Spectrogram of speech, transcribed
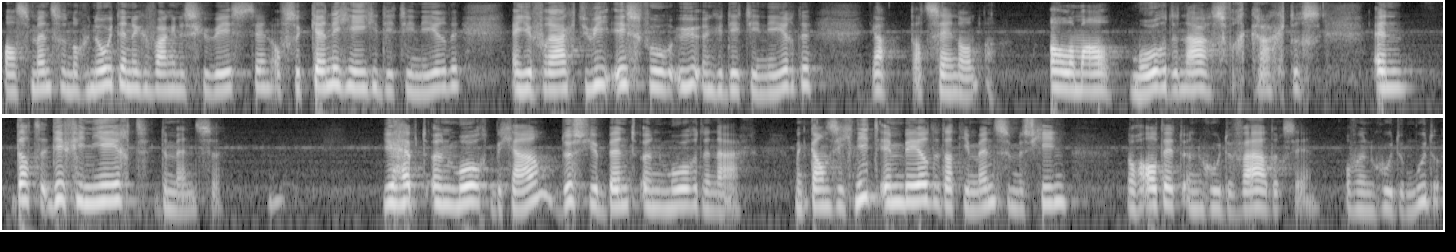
als mensen nog nooit in een gevangenis geweest zijn of ze kennen geen gedetineerde en je vraagt wie is voor u een gedetineerde, ja, dat zijn dan allemaal moordenaars, verkrachters. En dat definieert de mensen. Je hebt een moord begaan, dus je bent een moordenaar. Men kan zich niet inbeelden dat die mensen misschien nog altijd een goede vader zijn of een goede moeder.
